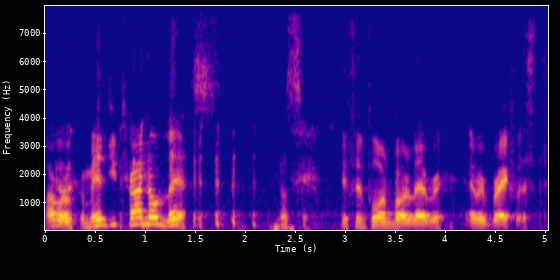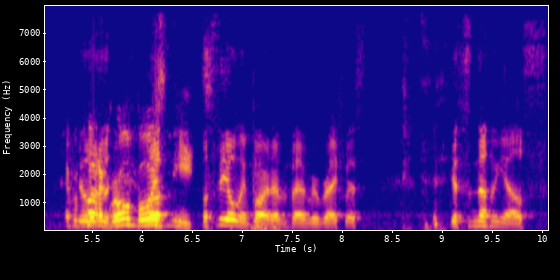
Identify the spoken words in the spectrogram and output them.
I recommend you try no less. Yourself. It's an important part of every every breakfast. Every part of grown boys well, needs. What's the only part of every breakfast? Because there's nothing else.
